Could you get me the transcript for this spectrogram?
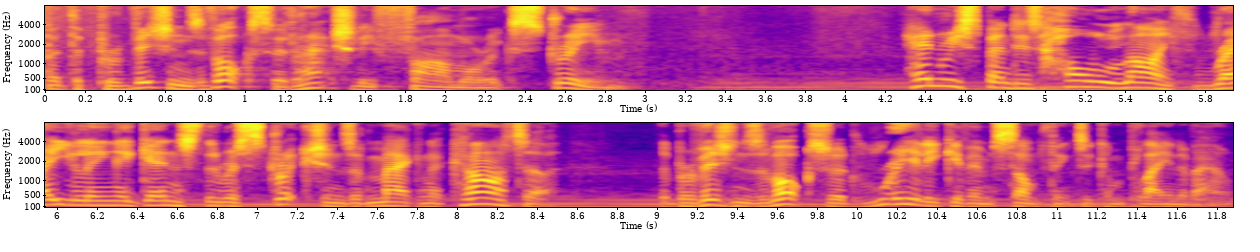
but the provisions of Oxford are actually far more extreme. Henry spent his whole life railing against the restrictions of Magna Carta. The provisions of Oxford really give him something to complain about.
